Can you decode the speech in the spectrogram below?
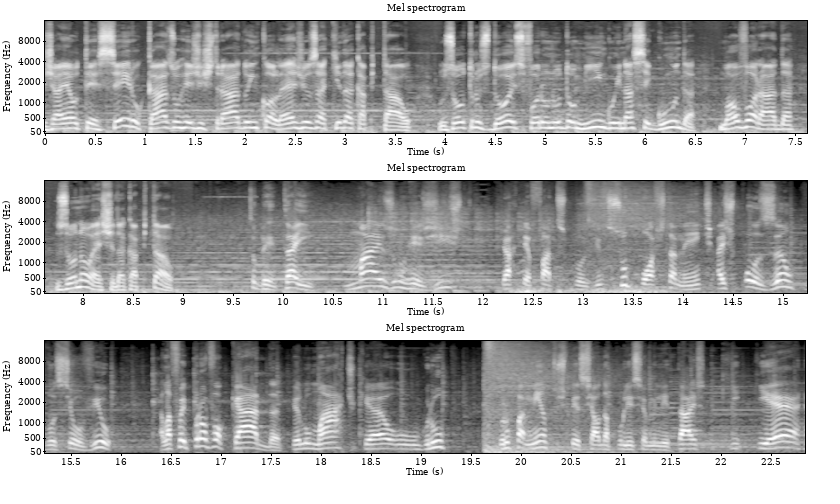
já é o terceiro caso registrado em colégios aqui da capital. Os outros dois foram no domingo e na segunda, no Alvorada, zona oeste da capital. Muito bem, tá aí. Mais um registro de artefato explosivo, supostamente. A explosão que você ouviu, ela foi provocada pelo MART, que é o grupo, grupamento especial da Polícia Militar, que, que é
